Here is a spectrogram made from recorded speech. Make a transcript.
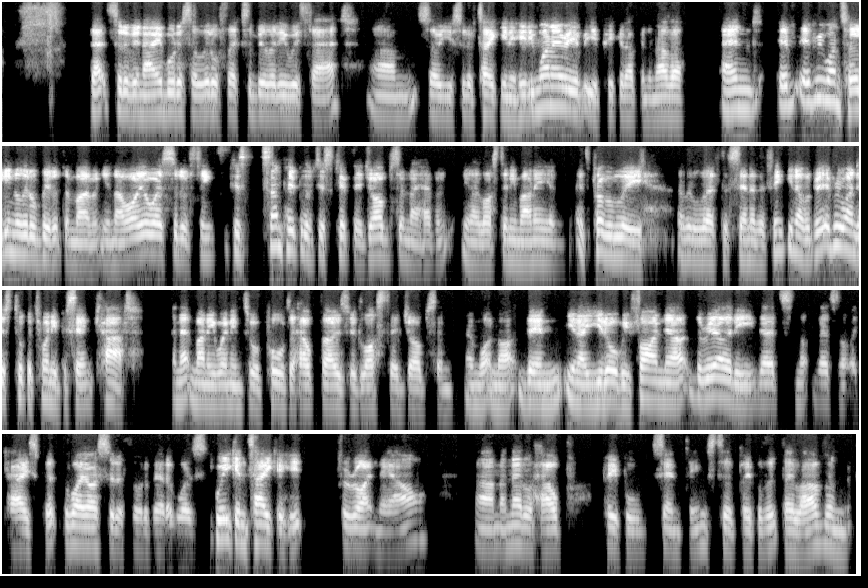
that sort of enabled us a little flexibility with that. Um, so you're sort of take in a hit in one area, but you pick it up in another. And ev- everyone's hurting a little bit at the moment. You know, I always sort of think because some people have just kept their jobs and they haven't, you know, lost any money, and it's probably a little left of centre to thinking of it. But everyone just took a 20% cut and that money went into a pool to help those who'd lost their jobs and, and whatnot, then you know you'd all be fine. Now the reality that's not that's not the case. But the way I sort of thought about it was we can take a hit for right now, um, and that'll help people send things to people that they love and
